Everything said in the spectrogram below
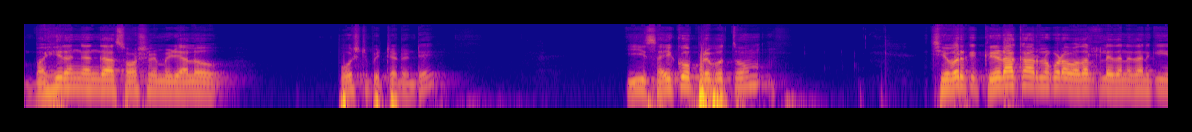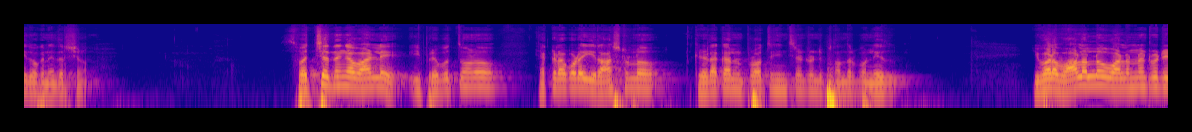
బహిరంగంగా సోషల్ మీడియాలో పోస్ట్ పెట్టాడంటే ఈ సైకో ప్రభుత్వం చివరికి క్రీడాకారులను కూడా వదలట్లేదనే దానికి ఇది ఒక నిదర్శనం. స్వచ్ఛందంగా వాళ్ళే ఈ ప్రభుత్వంలో ఎక్కడా కూడా ఈ రాష్ట్రంలో క్రీడాకారులను ప్రోత్సహించినటువంటి సందర్భం లేదు. ఇవాళ వాళ్ళల్లో వాళ్ళు ఉన్నటువంటి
